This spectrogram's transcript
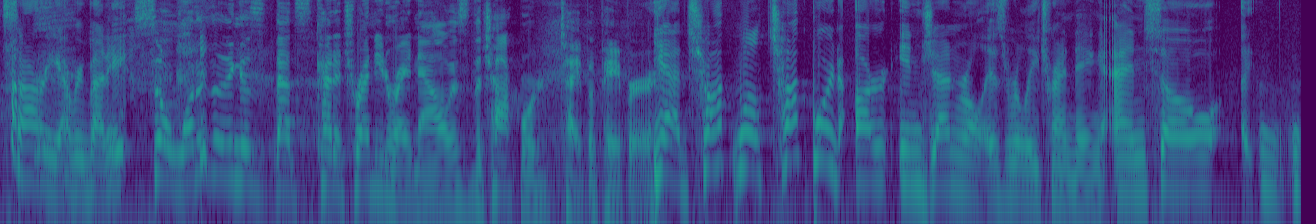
Sorry, everybody. So one of the things that's kind of trending right now is the chalkboard type of paper. Yeah, chalk. Well, chalkboard art in general is really trending, and so. Uh,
